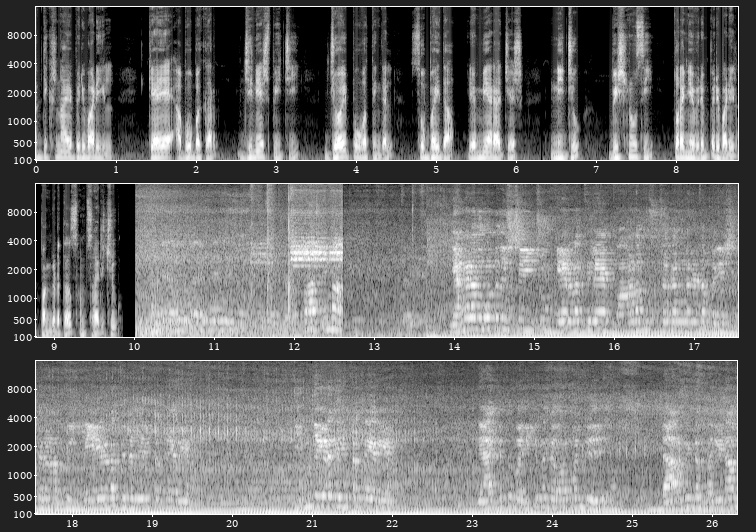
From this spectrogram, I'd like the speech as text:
അധ്യക്ഷനായ പരിപാടിയിൽ K A Abubakar Jinesh P Joy Poovathinkal Subaida Ramya Rajesh Niju Vishnu C തുടങ്ങിയവരും പരിപാടിയിൽ പങ്കെടുത്ത് സംസാരിച്ചു. ഞങ്ങളതുകൊണ്ട് നിശ്ചയിച്ചു കേരളത്തിലെ പാഠപുസ്തകങ്ങളുടെ പരിഷ്കരണത്തിൽ കേരളത്തിന്റെ ചരിത്രത്തെ അറിയണം. ഇന്ത്യയുടെ ചരിത്രത്തെ അറിയണം. രാജ്യത്ത് ഭരിക്കുന്ന ഗവൺമെന്റ് ഡാർവിന്റെ പരിണാമ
